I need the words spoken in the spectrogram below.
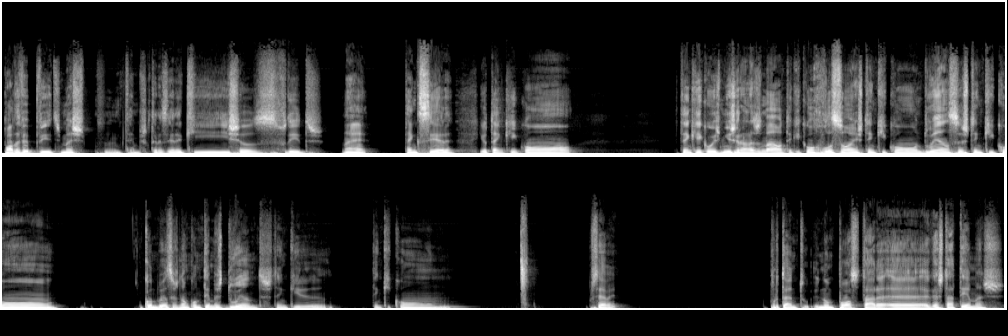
Pode haver pedidos, mas hum, temos que trazer aqui issues fedidos, não é? Tem que ser, eu tenho que ir com tem que ir com as minhas granadas de mão, tem que ir com revelações, tem que ir com doenças, tem que ir com. com doenças, não, com temas doentes, tem que ir. tem que ir com. Percebem? Portanto, não posso estar a, a, gastar temas.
